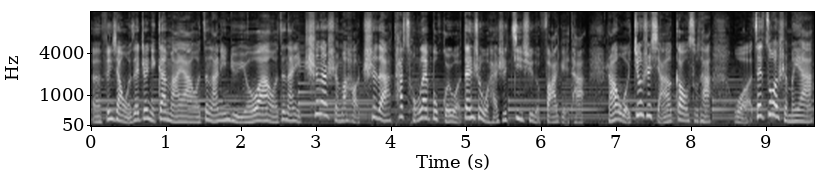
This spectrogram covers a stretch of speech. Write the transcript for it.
呃，分享我在这里干嘛呀？我在哪里旅游啊？我在哪里吃了什么好吃的啊？她从来不回我，但是我还是继续的发给他。然后我就是想要告诉他我在做什么呀？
